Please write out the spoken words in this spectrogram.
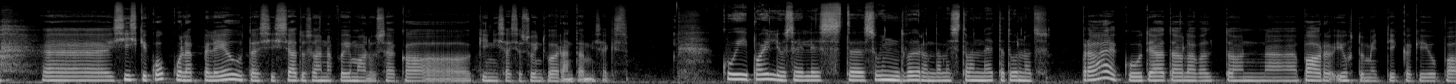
äh, siiski kokkuleppele jõuda, siis seadus annab võimaluse ka kinnisasja sundvõõrandamiseks. kui palju sellist äh, sundvõõrandamist on ette tulnud? praegu teadaolevalt on paar juhtumit ikkagi juba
